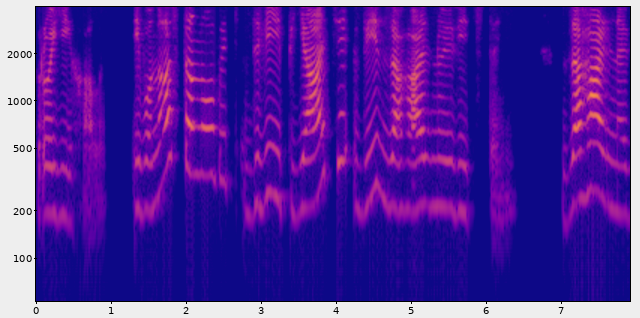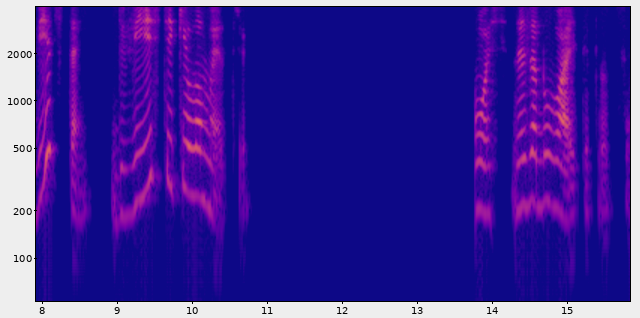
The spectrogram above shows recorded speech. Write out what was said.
проїхали. І вона становить 2 п'яті від загальної відстані. Загальна відстань 200 кілометрів. Ось, не забувайте про це.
